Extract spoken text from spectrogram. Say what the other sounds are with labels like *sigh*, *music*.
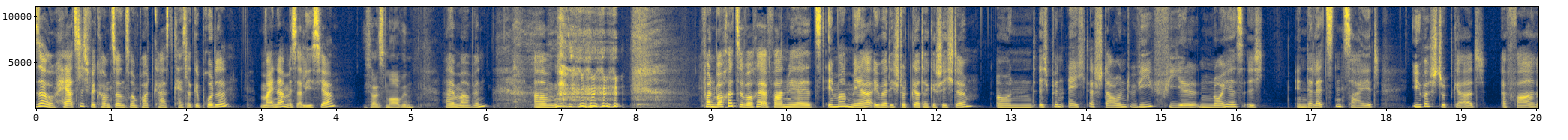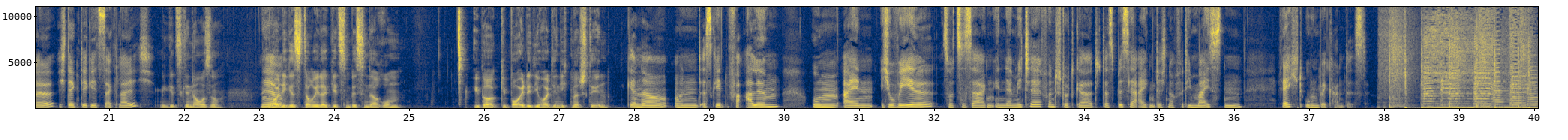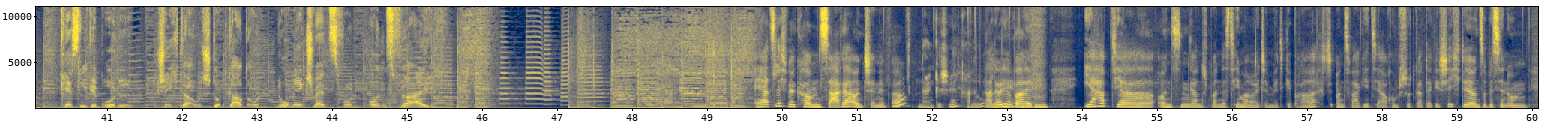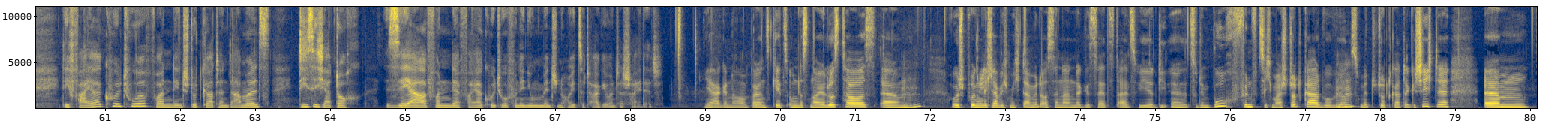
So, herzlich willkommen zu unserem Podcast Kesselgebruddel. Mein Name ist Alicia. Ich heiße Marvin. Hi Marvin. Ähm, *laughs* von Woche zu Woche erfahren wir jetzt immer mehr über die Stuttgarter Geschichte. Und ich bin echt erstaunt, wie viel Neues ich in der letzten Zeit über Stuttgart erfahre. Ich denke, dir geht es da gleich. Mir geht es genauso. Ja. Die heutige Story, da geht es ein bisschen darum, über Gebäude, die heute nicht mehr stehen. Genau, und es geht vor allem um ein Juwel sozusagen in der Mitte von Stuttgart, das bisher eigentlich noch für die meisten recht unbekannt ist. Kesselgebruddel, Geschichte aus Stuttgart und Nomikschwätz von uns für euch. Herzlich willkommen, Sarah und Jennifer. Dankeschön, hallo. Hallo, Hi. ihr beiden. Ihr habt ja uns ein ganz spannendes Thema heute mitgebracht. Und zwar geht es ja auch um Stuttgarter Geschichte und so ein bisschen um die Feierkultur von den Stuttgartern damals, die sich ja doch sehr von der Feierkultur von den jungen Menschen heutzutage unterscheidet. Ja, genau. Bei uns geht es um das neue Lusthaus. Ähm, mhm. Ursprünglich habe ich mich damit auseinandergesetzt, als wir die, äh, zu dem Buch 50 mal Stuttgart, wo wir mhm. uns mit Stuttgarter Geschichte ähm,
